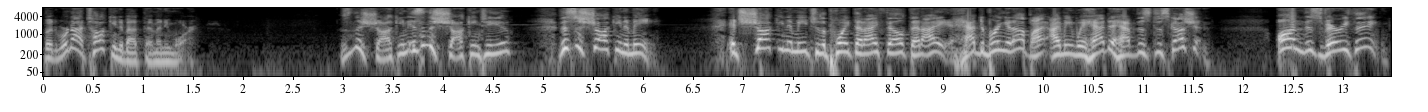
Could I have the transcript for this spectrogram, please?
But we're not talking about them anymore. Isn't this shocking? Isn't this shocking to you? This is shocking to me. It's shocking to me to the point that I felt that I had to bring it up. I, I mean, we had to have this discussion on this very thing.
